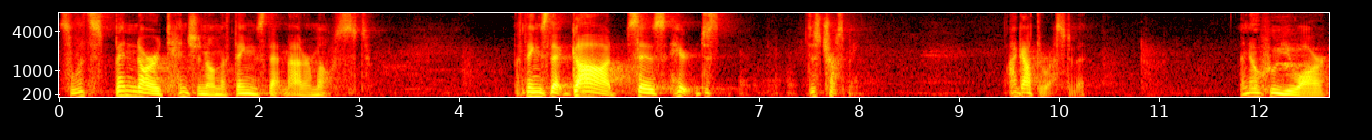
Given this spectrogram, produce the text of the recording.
So let's spend our attention on the things that matter most. The things that God says, here, just, just trust me. I got the rest of it. I know who you are,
